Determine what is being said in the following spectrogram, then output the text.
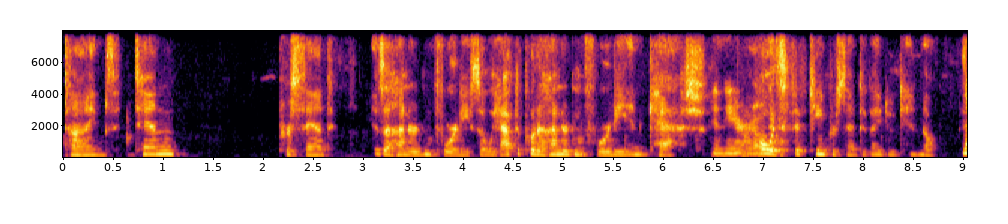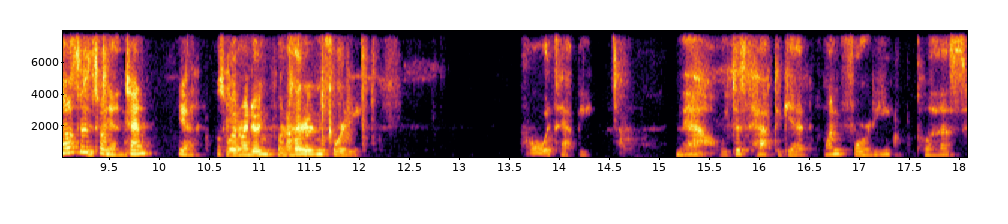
times ten percent is 140, so we have to put 140 in cash. in here. Oh, it's 15%. Did I do 10? No. No, it's 10. 10. Yeah. So what am I doing? 140. 140. Oh, it's happy. Now, we just have to get 140 plus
